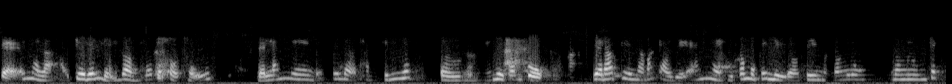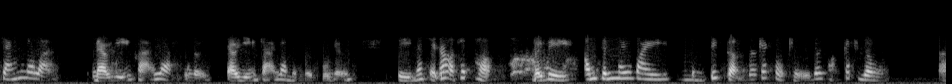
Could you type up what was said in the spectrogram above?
kể mà là họ chưa đến đủ gần với các cầu thủ để lắng nghe những cái lời thành kính nhất từ những người trong cuộc. Do đó khi mà bắt đầu dự án này thì có một cái điều đầu tiên mà con luôn con luôn chắc chắn đó là đạo diễn phải là phụ nữ đạo diễn phải là một người phụ nữ. Thì nó sẽ rất là thích hợp. Bởi vì ống kính máy quay mình tiếp cận với các cầu thủ với khoảng cách gần à,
